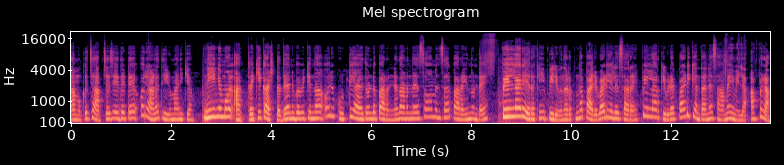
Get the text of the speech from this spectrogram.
നമുക്ക് ചർച്ച ചെയ്തിട്ട് ഒരാളെ തീരുമാനിക്കാം. നീനുമോൾ അത്രയ്ക്ക് കഷ്ടത അനുഭവിക്കുന്ന ഒരു കുട്ടിയായതുകൊണ്ട് പറഞ്ഞതാണെന്ന് സോമൻ സാർ പറയുന്നുണ്ടേ. പിള്ളേരെ ഇറക്കി പിരിവ് നടത്തുന്ന പരിപാടിയല്ലേ സാറേ? പിള്ളേർക്ക് ഇവിടെ പഠിക്കാൻ തന്നെ സമയമില്ല. അപ്പോഴാ?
